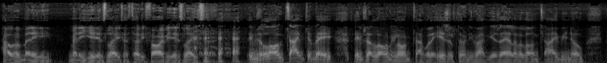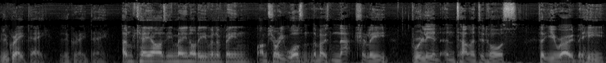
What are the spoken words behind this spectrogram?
however many many years later, 35 years later. seems a long time to me. Seems a long, long time. Well, it is a 35 years, a hell of a long time, you know. It was a great day. It was a great day. And Kahyasi may not even have been, I'm sure he wasn't the most naturally brilliant and talented horse that you rode, but he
